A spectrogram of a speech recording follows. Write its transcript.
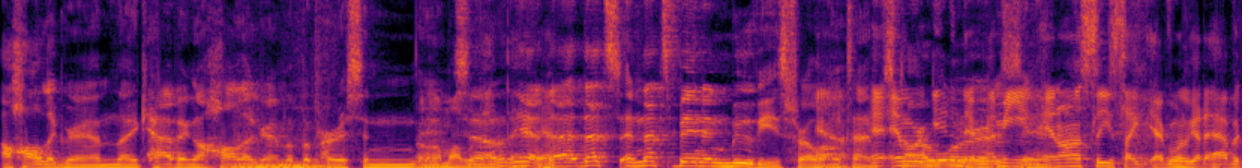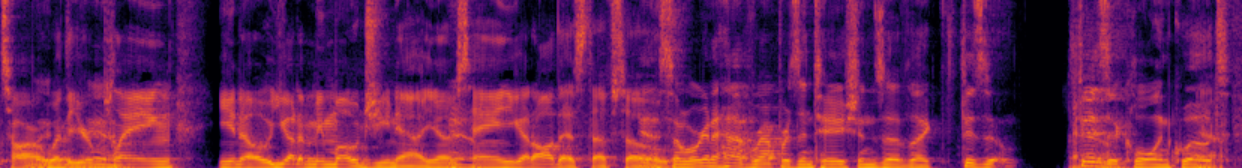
a hologram, like having a hologram mm. of a mm. person. Oh, so that. Yeah, yeah. That, that's and that's been in movies for a long time. And, and we're getting Wars, there. I mean, and honestly, it's like everyone's got an avatar. Whether you're playing, you know, you got a emoji now. You know what I'm saying? You got all that stuff. So so we're gonna have representations of like physical physical in quotes. Yeah.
